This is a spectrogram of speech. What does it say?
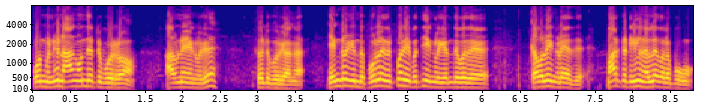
ஃபோன் பண்ணி நாங்கள் வந்து எடுத்து போயிடுறோம். அப்படின்னு எங்களுக்கு சொல்லிட்டு போயிருக்காங்க. எங்களுக்கு இந்த பொருளை விற்பனையை பற்றி எங்களுக்கு எந்த வித கவலையும் கிடையாது. மார்க்கெட்டிங்கில் நல்ல விலை போகும்.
